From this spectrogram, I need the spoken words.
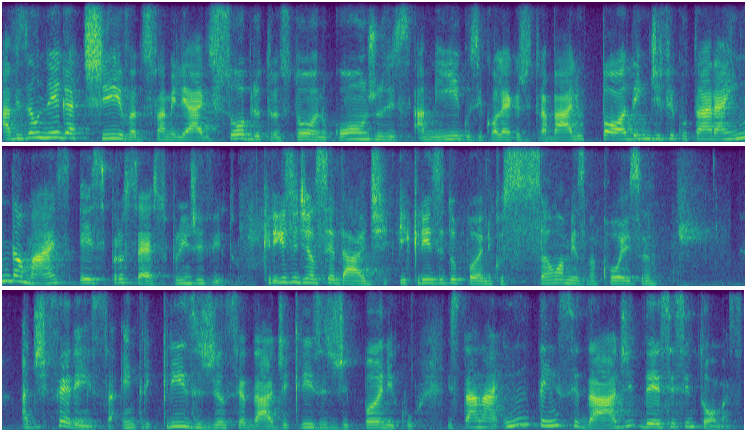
A visão negativa dos familiares sobre o transtorno, cônjuges, amigos e colegas de trabalho, podem dificultar ainda mais esse processo para o indivíduo. Crise de ansiedade e crise do pânico são a mesma coisa? A diferença entre crises de ansiedade e crises de pânico está na intensidade desses sintomas.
